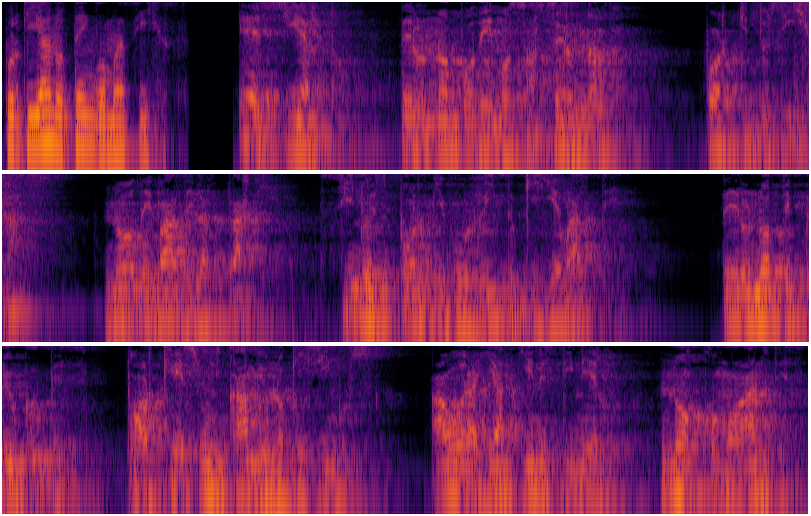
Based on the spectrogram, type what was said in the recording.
porque ya no tengo más hijas. Es cierto, pero no podemos hacer nada, porque tus hijas no de balde las traje, sino es por mi burrito que llevaste. Pero no te preocupes, porque es un cambio lo que hicimos. Ahora ya tienes dinero, no como antes.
